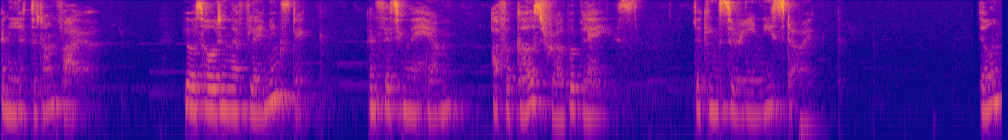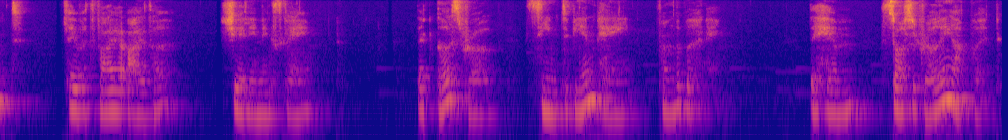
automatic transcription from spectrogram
and lit it on fire. He was holding that flaming stick and setting the hem of a ghost robe ablaze, looking serenely stoic. Don't play with fire either, Xie Lian exclaimed. That ghost robe seemed to be in pain from the burning. The hem started rolling upward,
